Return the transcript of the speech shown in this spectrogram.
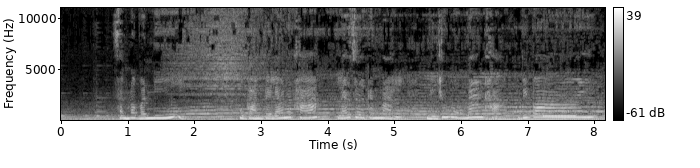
ๆสำหรับวันนี้ครูการไปแล้วนะคะ แล้วเจอกันใหม่ในชั่วโมงหน้าค่ะ บ๊ายบาย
